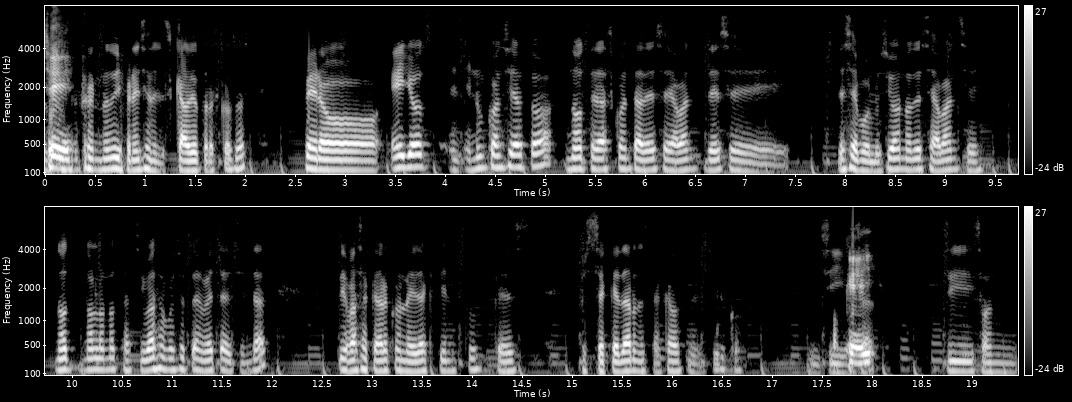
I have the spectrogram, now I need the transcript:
Sí. No, diferencian el ska de otras cosas. Pero ellos en, un concierto no te das cuenta de ese de ese de esa evolución o de ese avance. No, no lo notas. Si vas a un concierto de maldita vecindad, te vas a quedar con la idea que tienes tú, que es, pues se quedaron estancados en el circo. Y sí, sí son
